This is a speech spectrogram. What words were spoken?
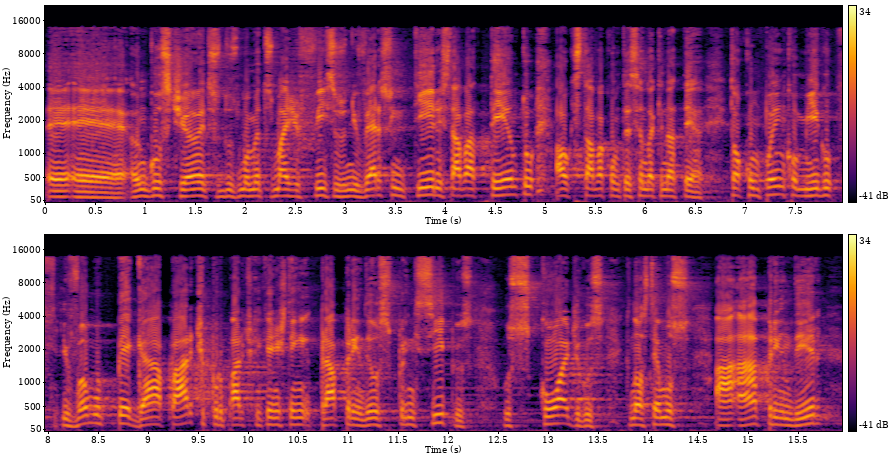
é, é, angustiantes, dos momentos mais difíceis. O universo inteiro estava atento ao que estava acontecendo aqui na Terra. Então acompanhem comigo e vamos pegar parte por parte o que a gente tem para aprender os princípios, os códigos que nós temos a, a aprender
